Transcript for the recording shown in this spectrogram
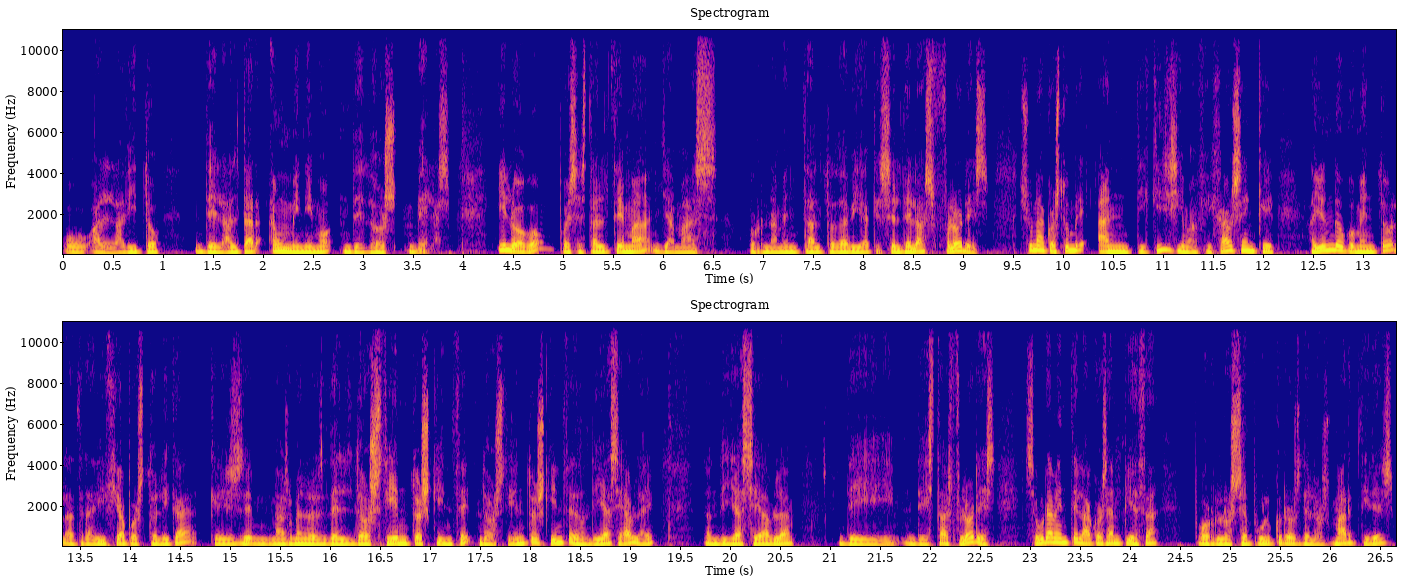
o, al ladito del altar a un mínimo de dos velas. Y luego, pues está el tema ya más ornamental todavía, que es el de las flores. Es una costumbre antiquísima. Fijaos en que hay un documento, la tradición apostólica, que es más o menos del 215, 215, donde ya se habla, ¿eh? donde ya se habla de, de estas flores. Seguramente la cosa empieza por los sepulcros de los mártires,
